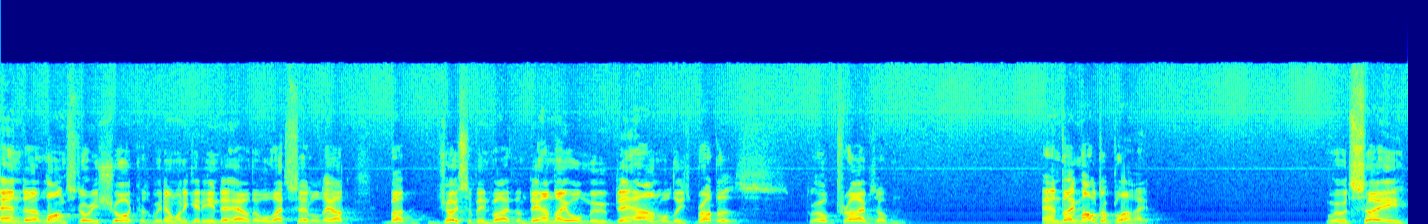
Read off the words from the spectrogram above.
And uh, long story short, because we don't want to get into how all that settled out, but Joseph invited them down. They all moved down, all these brothers, 12 tribes of them. And they multiplied. We would say,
